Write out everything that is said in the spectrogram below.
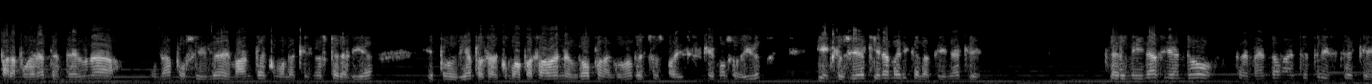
para poder atender una, una posible demanda como la que uno esperaría que podría pasar como ha pasado en Europa, en algunos de estos países que hemos oído, e inclusive aquí en América Latina, que termina siendo tremendamente triste que,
